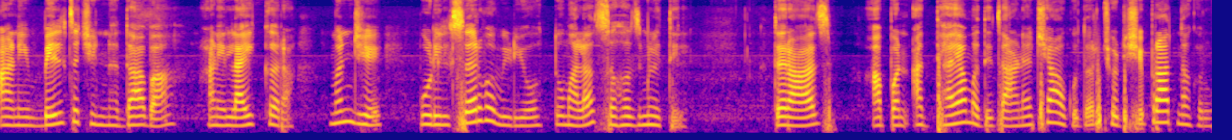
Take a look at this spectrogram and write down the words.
आणि बेलचं चिन्ह दाबा आणि लाईक करा. म्हणजे पुढील सर्व व्हिडिओ तुम्हाला सहज मिळतील. तर आज आपण अध्यायामध्ये जाण्याच्या अगोदर छोटीशी प्रार्थना करू.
